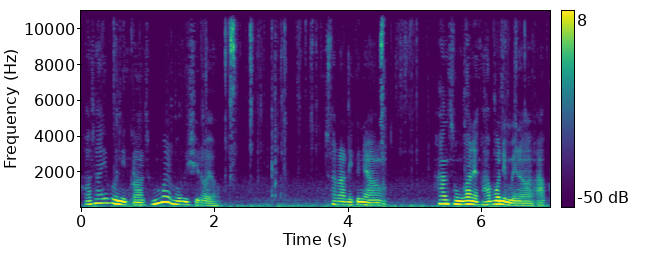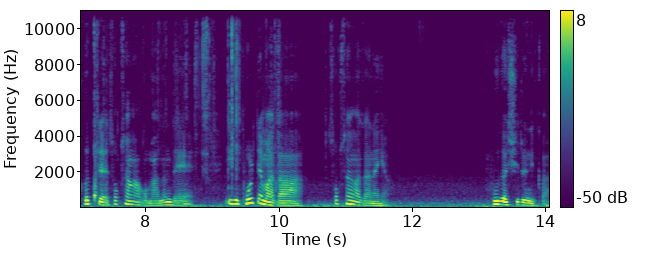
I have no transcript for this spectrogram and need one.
화상 입으니까 정말 보기 싫어요. 차라리 그냥 한순간에 가버리면은, 아, 그때 속상하고 마는데, 이거 볼 때마다 속상하잖아요. 보기가 싫으니까.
